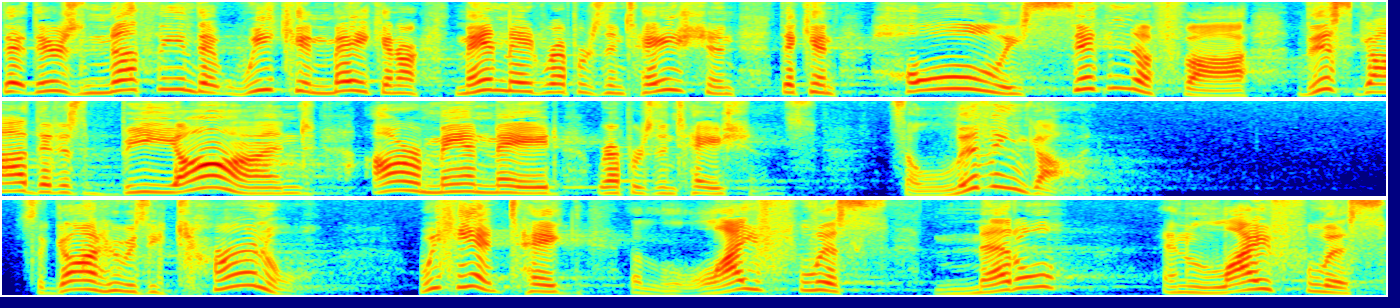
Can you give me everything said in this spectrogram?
That there's nothing that we can make in our man made representation that can wholly signify this God that is beyond our man made representations. It's a living God, it's a God who is eternal. We can't take lifeless metal and lifeless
